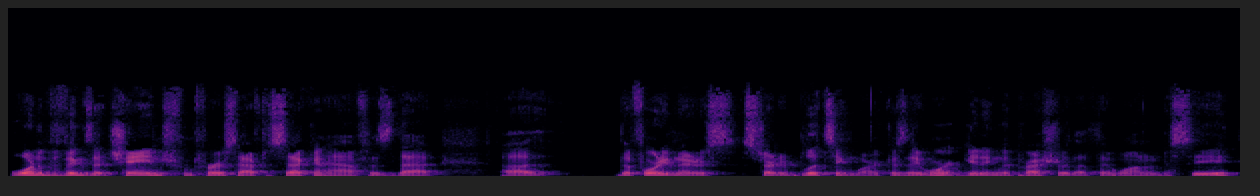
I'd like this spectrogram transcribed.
one of the things that changed from first half to second half is that uh, the 49ers started blitzing more because they weren't getting the pressure that they wanted to see.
